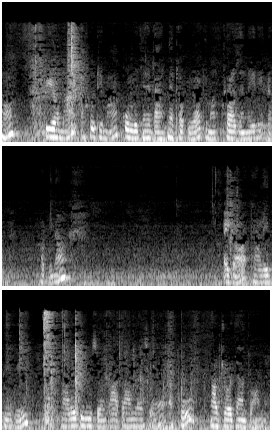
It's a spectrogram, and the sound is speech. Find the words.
နော်ပြီးတော့မှအခုဒီမှာကိုလိုချင်တဲ့ဒါညှက်ထုတ်ပြီးတော့ဒီမှာ crossing လေးတွေလုပ်မယ်ဟုတ်ပြီနော်အဲ့တော့ဒါလေးပြီးပြီဒါလေးပြီးပြီဆိုရင်ဒါသွားမလဲဆိုရင်အခုနောက်ကြောတန်းသွားမယ်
